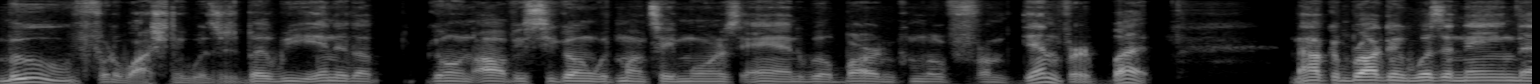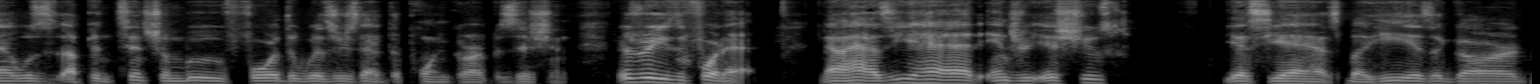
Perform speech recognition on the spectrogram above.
move for the Washington Wizards, but we ended up going obviously going with Monte Morris and Will Barton coming over from Denver. But Malcolm Brogdon was a name that was a potential move for the Wizards at the point guard position. There's a reason for that. Now, has he had injury issues? Yes, he has, but he is a guard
